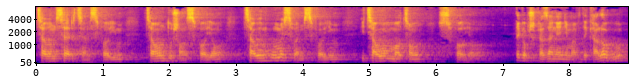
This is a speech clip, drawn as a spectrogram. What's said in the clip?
całym sercem swoim, całą duszą swoją, całym umysłem swoim i całą mocą swoją. Tego przykazania nie ma w dekalogu,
